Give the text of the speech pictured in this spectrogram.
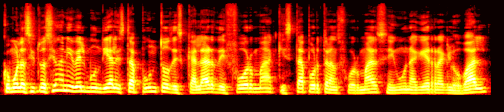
Como la situación a nivel mundial está a punto de escalar de forma que está por transformarse en una guerra global,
